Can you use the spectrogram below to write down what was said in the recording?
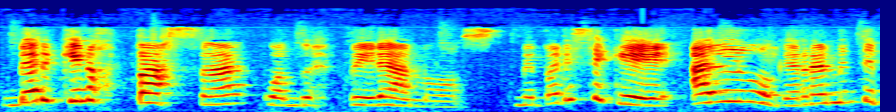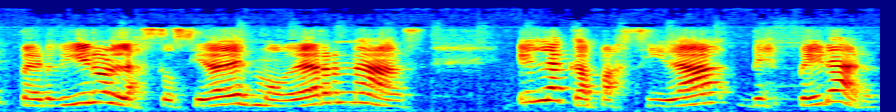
ver qué nos pasa cuando esperamos. Me parece que algo que realmente perdieron las sociedades modernas es la capacidad de esperar.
